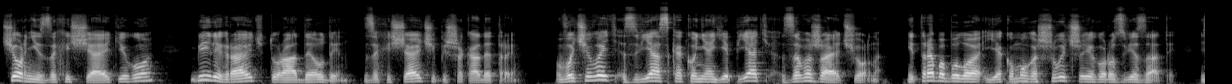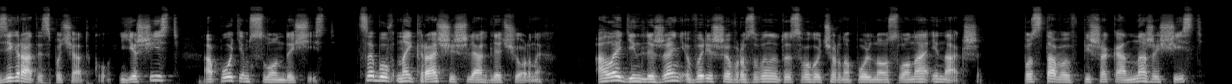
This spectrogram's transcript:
Чорні захищають його, білі грають тура d1, захищаючи пішака d3. Вочевидь, зв'язка коня Е5 заважає чорним, і треба було якомога швидше його розв'язати, зіграти спочатку Е6, а потім слон d6. Це був найкращий шлях для чорних. Але Дін Ліжень вирішив розвинути свого чорнопольного слона інакше. Поставив пішака на g6,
